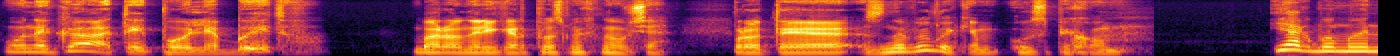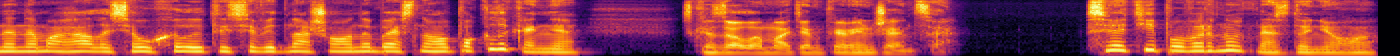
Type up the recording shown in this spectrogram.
уникати поля битв. Барон Рікард посміхнувся. Проте з невеликим успіхом, Як би ми не намагалися ухилитися від нашого небесного покликання, сказала матінка Вінченца. Святі повернуть нас до нього.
